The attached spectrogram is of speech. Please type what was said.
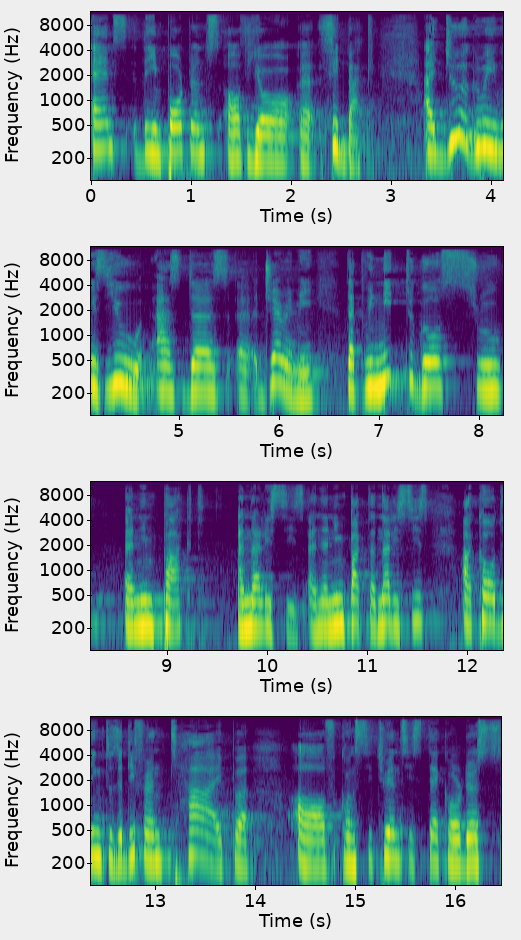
Hence the importance of your uh, feedback. I do agree with you, as does uh, Jeremy, that we need to go through an impact analysis, and an impact analysis according to the different type uh, of constituency stakeholders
